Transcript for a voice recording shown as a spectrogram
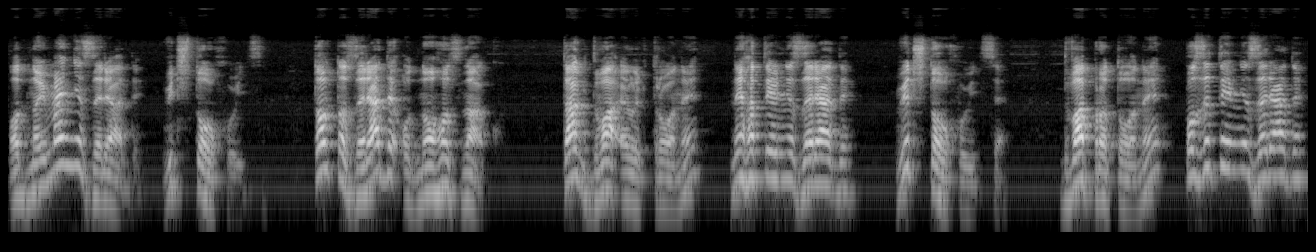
Одноіменні заряди відштовхуються, тобто заряди одного знаку. Так, два електрони, негативні заряди, відштовхуються. Два протони, позитивні заряди,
